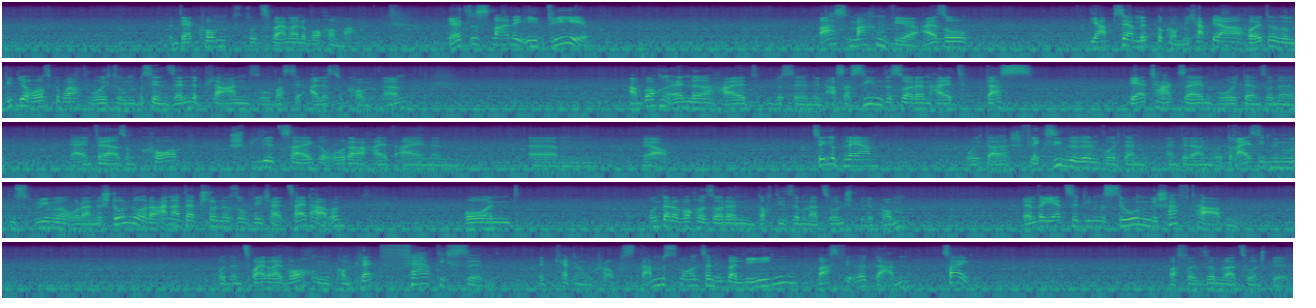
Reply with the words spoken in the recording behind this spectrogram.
wenn der kommt, so zweimal eine Woche machen. Jetzt ist meine Idee. Was machen wir? Also, ihr habt es ja mitbekommen. Ich habe ja heute so ein Video rausgebracht, wo ich so ein bisschen Sendeplan, so was alles so kommt. Ne? Am Wochenende halt ein bisschen den Assassinen. Das soll dann halt das der Tag sein, wo ich dann so eine, ja, entweder so ein Korb-Spiel zeige oder halt einen, ähm, ja, Singleplayer wo ich da flexibel bin, wo ich dann entweder nur 30 Minuten streame oder eine Stunde oder anderthalb Stunden, so wie ich halt Zeit habe. Und unter der Woche soll dann doch die Simulationsspiele kommen. Wenn wir jetzt die Missionen geschafft haben und in zwei, drei Wochen komplett fertig sind mit Kettle und Crops, dann müssen wir uns dann überlegen, was wir dann zeigen. Was für ein Simulationsspiel.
